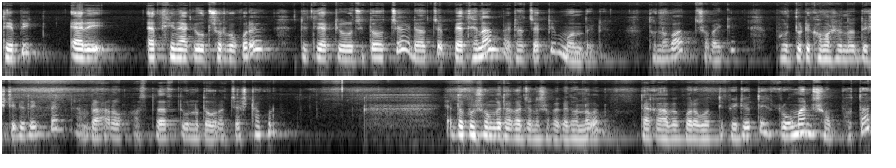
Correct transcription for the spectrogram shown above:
দেবী অ্যারি অ্যাথিনাকে উৎসর্গ করে রীতি একটি রচিত হচ্ছে, এটা হচ্ছে প্যাথেনান এটা হচ্ছে একটি মন্দির। ধন্যবাদ সবাইকে। ভুল ত্রুটি, ক্ষমা সুন্দর দৃষ্টিতে দেখবেন। আমরা আরও আস্তে আস্তে উন্নত করার চেষ্টা করব। এতক্ষণ সঙ্গে থাকার জন্য সবাইকে ধন্যবাদ। দেখা হবে পরবর্তী ভিডিওতে। রোমান সভ্যতার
